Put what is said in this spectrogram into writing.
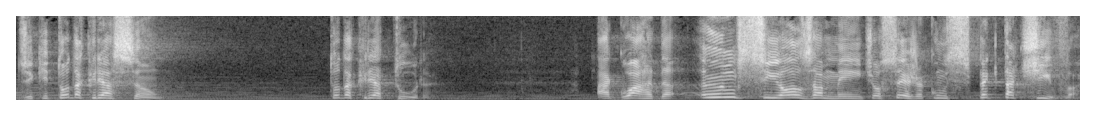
de que toda criação, toda criatura, aguarda ansiosamente, ou seja, com expectativa.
